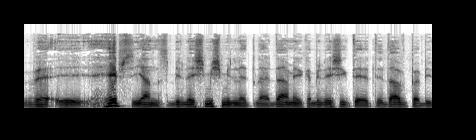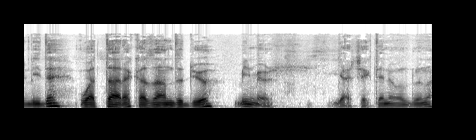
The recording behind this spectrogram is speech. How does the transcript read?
Ve e, hepsi yalnız Birleşmiş Milletler'de Amerika Birleşik Devletleri'de Avrupa Birliği de Ouattara kazandı diyor. Bilmiyoruz gerçekten ne olduğunu.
